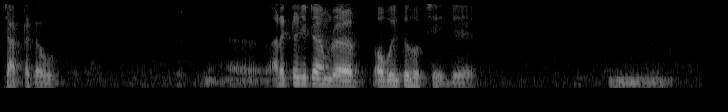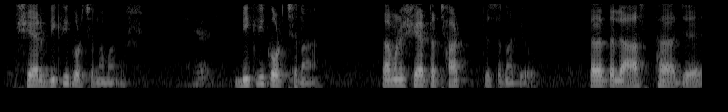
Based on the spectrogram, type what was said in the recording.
চার টাকা উঠ আরেকটা যেটা আমরা অবহিত হচ্ছি যে শেয়ার বিক্রি করছে না মানুষ। বিক্রি করছে না। তার মানে শেয়ারটা ছাড়তেছে না কেউ। তারা তাহলে আস্থা যে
